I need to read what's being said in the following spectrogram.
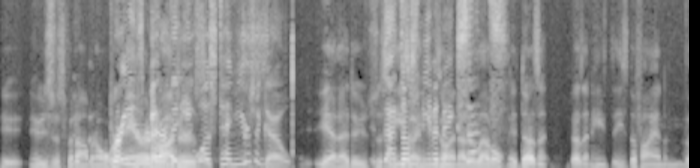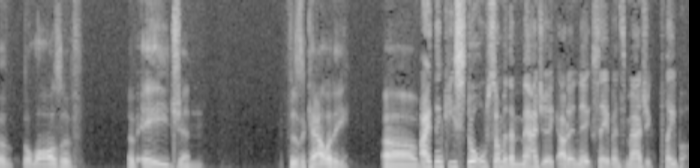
who's just phenomenal, Brady's or Aaron better Rodgers. than he was 10 years ago. Yeah, that dude's just That doesn't on, even make another level. It doesn't doesn't he's he's defying the the laws of of age and physicality. Um, I think he stole some of the magic out of Nick Saban's magic playbook,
